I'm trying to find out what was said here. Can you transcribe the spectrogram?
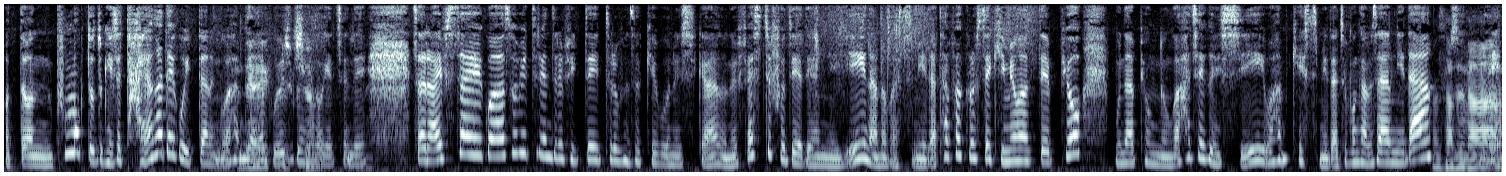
어떤 품목도도 굉장히 다양화되고 있다는 걸 한면에 네, 보여주고 그렇죠. 있는 거겠죠. 네. 자, 라이프스타일과 소비 트렌드를 빅데이터로 분석해보는 시간. 오늘 패스트푸드에 대한 얘기 나눠봤습니다. 타파크로스의 김영학 대표, 문화평론가 하재근 씨와 함께 했습니다. 두 분 감사합니다. 감사합니다. 네.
